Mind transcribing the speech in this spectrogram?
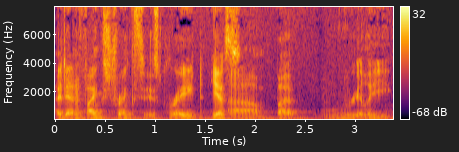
identifying strengths is great. Yes. Um, but really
